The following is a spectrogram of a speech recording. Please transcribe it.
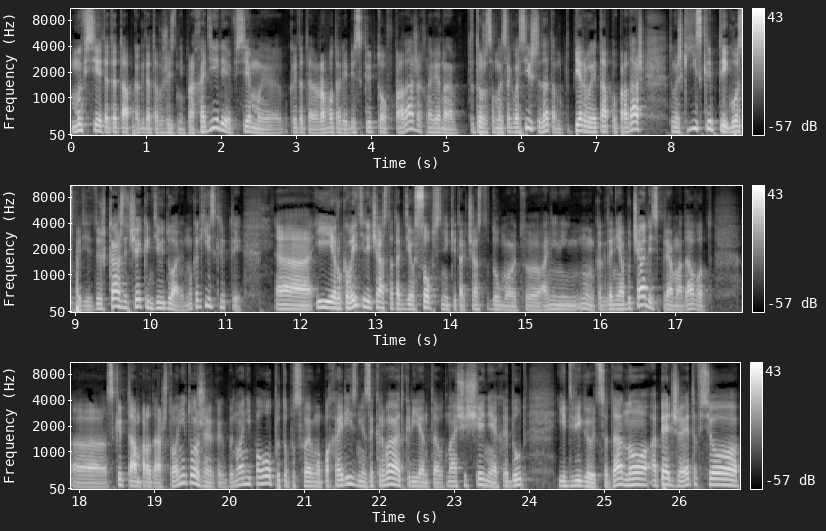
Мы все этот этап когда-то в жизни проходили, все мы когда-то работали без скриптов в продажах, наверное, ты тоже со мной согласишься, да, там первые этапы продаж, думаешь, какие скрипты, господи, ты же каждый человек индивидуален, ну какие скрипты? А, и руководители часто так делают, собственники так часто думают, они, не, ну, когда не обучались прямо, да, вот э, скриптам продаж, то они тоже, как бы, ну, они по опыту, по своему, по харизме закрывают клиента, вот на ощущениях идут и двигаются, да, но, опять же, это все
